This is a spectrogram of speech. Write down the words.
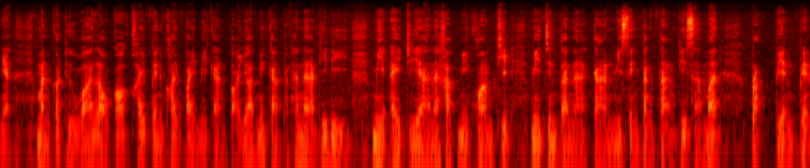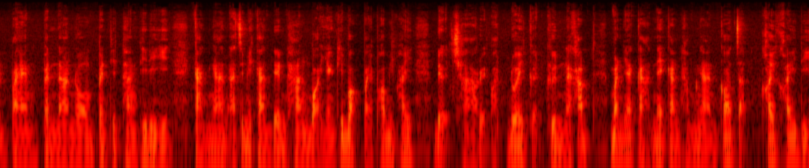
เนี่ย มันก็ถือว่าเราก็ค่อยเป็นค่อยไปมีการต่อยอดมีการพัฒนาที่ดี มีไอเดียนะครับ มีความคิด มีจินตนาการ มีสิ่งต่างๆ ที่สามารถปรับเปลี่ยนเปลี่ยนแปลงเป็นแนวโน้มเป็นทิศทางที่ดี การงานอาจจะมีการเดินทางบ่อยอย่างที่บอกไป เพราะมีไพ่เดอะชาริออตด้วยเกิดขึ้นนะครับ บรรยากาศในการทำงานก็จะค่อยๆดี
